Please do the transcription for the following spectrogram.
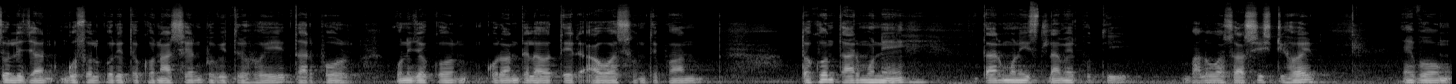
চলে যান, গোসল করে তখন আসেন পবিত্র হয়ে। তারপর উনি যখন কোরআন তেলাওয়াতের আওয়াজ শুনতে পান, তখন তার মনে তার মনে ইসলামের প্রতি ভালোবাসার সৃষ্টি হয় এবং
